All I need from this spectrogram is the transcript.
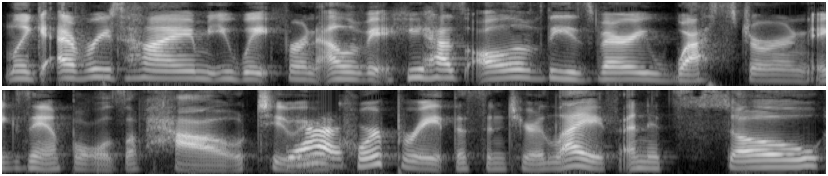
Like every time you wait for an elevator, he has all of these very Western examples of how to yes. incorporate this into your life. And it's so,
